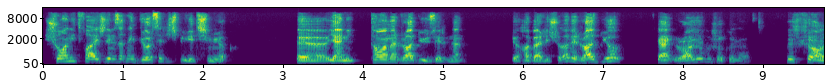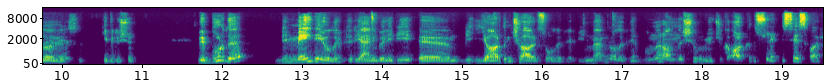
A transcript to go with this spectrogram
şu an itfaiyecilerin zaten görsel hiçbir iletişimi yok. E, yani tamamen radyo üzerinden e, haberleşiyorlar ve radyo yani radyo bu şekilde. Hiçbir şey anlamıyorsun gibi düşün. Ve burada bir mayday olabilir. Yani böyle bir e, bir yardım çağrısı olabilir. Bilmem ne olabilir. Bunlar anlaşılmıyor. Çünkü arkada sürekli ses var.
